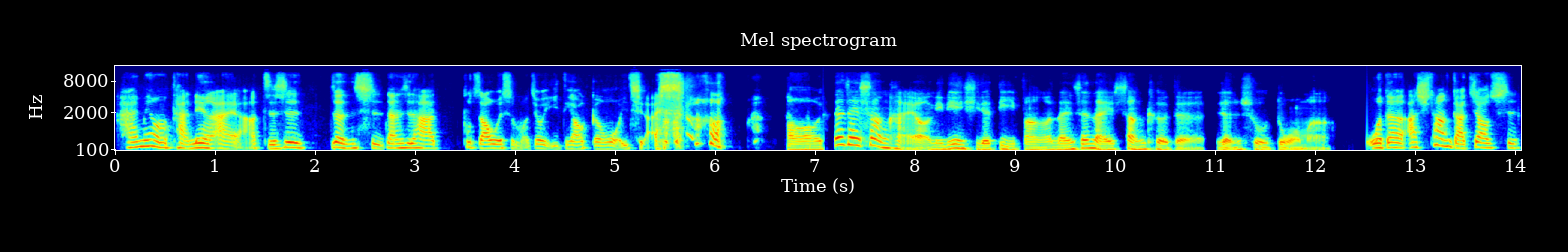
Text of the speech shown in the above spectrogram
还没有谈恋爱啊，只是。认识，但是他不知道为什么就一定要跟我一起来 上。哦，那在上海哦，你练习的地方啊，男生来上课的人数多吗？我的阿斯汤嘎教室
